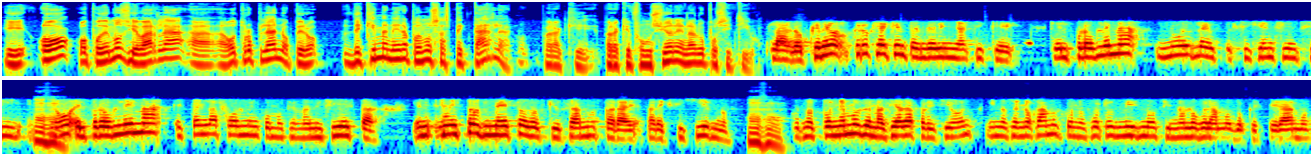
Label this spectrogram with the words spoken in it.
Eh, o, o podemos llevarla a, a otro plano, pero ¿de qué manera podemos aspectarla para, que, para que funcione en algo positivo? Claro, creo, creo que hay que entender, Iñaki, que, que el problema no es la exigencia en sí, ¿no? El problema está en la forma en cómo se manifiesta en, estos métodos que usamos para, para exigirnos. Pues nos ponemos demasiada presión y nos enojamos con nosotros mismos si no logramos lo que esperamos.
